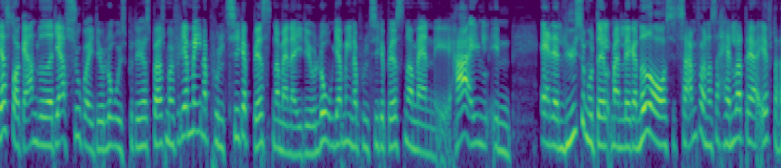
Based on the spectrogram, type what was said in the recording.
Jeg står gerne ved, at jeg er super ideologisk på det her spørgsmål, for jeg mener, at politik er bedst, når man er ideolog. Jeg mener, at politik er bedst, når man øh, har en, en analysemodel, man lægger ned over sit samfund, og så handler derefter.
